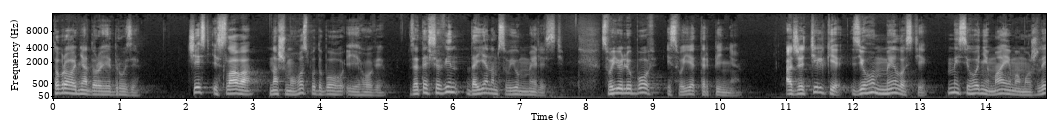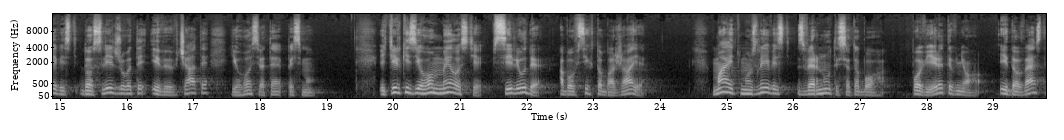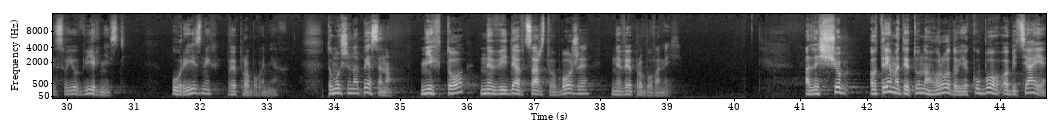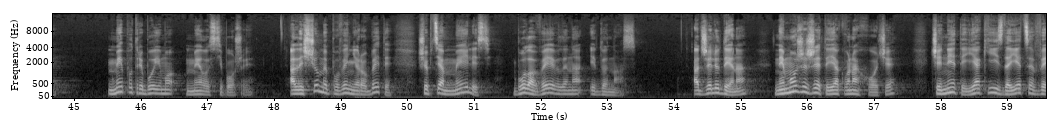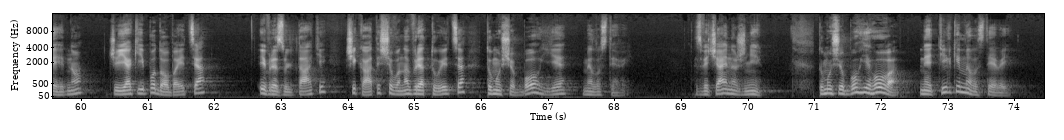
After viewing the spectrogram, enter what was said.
Доброго дня, дорогі друзі! Честь і слава нашому Господу Богу і Єгові за те, що Він дає нам свою милість, свою любов і своє терпіння. Адже тільки з Його милості ми сьогодні маємо можливість досліджувати і вивчати Його святе письмо. І тільки з Його милості всі люди або всі, хто бажає, мають можливість звернутися до Бога, повірити в нього і довести свою вірність у різних випробуваннях. Тому що написано: ніхто не ввійде в Царство Боже невипробуваний. Але щоб отримати ту нагороду, яку Бог обіцяє, ми потребуємо милості Божої. Але що ми повинні робити, щоб ця милість була виявлена і до нас? Адже людина не може жити, як вона хоче, чинити, як їй здається вигідно, чи як їй подобається, і в результаті чекати, що вона врятується, тому що Бог є милостивий. Звичайно ж, ні. Тому що Бог Єгова не тільки милостивий,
